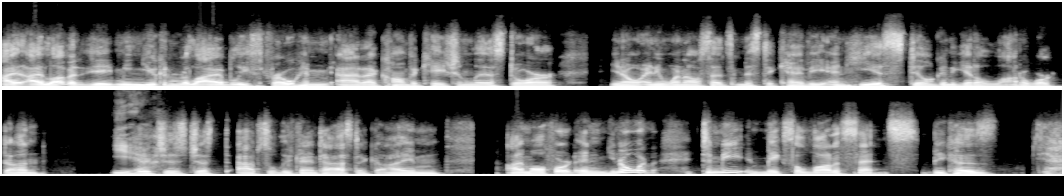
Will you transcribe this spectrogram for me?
I I love it. I mean, you can reliably throw him at a convocation list or you know anyone else that's mystic heavy, and he is still going to get a lot of work done. yeah, which is just absolutely fantastic. I'm I'm all for it. And you know what? To me, it makes a lot of sense because yeah,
